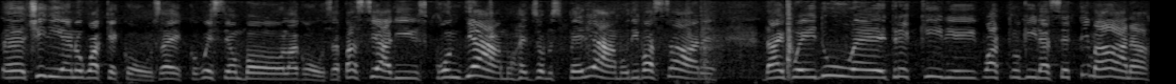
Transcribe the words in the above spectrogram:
eh, ci diano qualche cosa ecco questa è un po' la cosa passiati scontiamo insomma speriamo di passare dai quei 2 3 kg 4 kg a settimana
